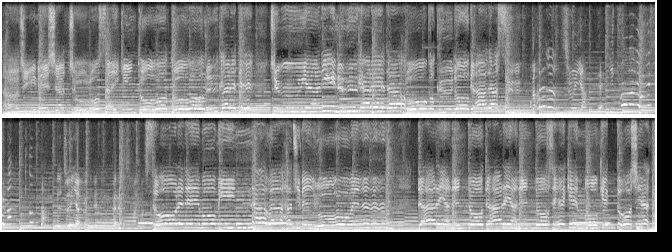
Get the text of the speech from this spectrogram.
はじめ社長最近とうとう抜かれて純也に抜かれた報告動画出す。誰なん？純也って。いつの間にお店ばってきとった？で純也君にですね抜かれてしまいましたも結構知らない。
